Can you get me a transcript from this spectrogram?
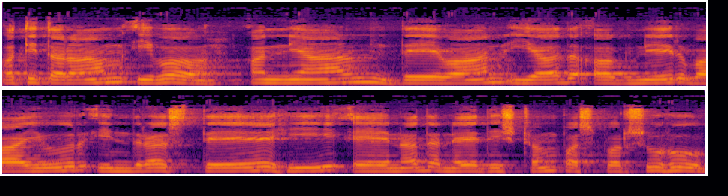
अतितराम इव अन्यान देवान यद अग्निर्वायुरींद्रस्ते ही एनद नेदिष्ठम पस्पर्शु।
